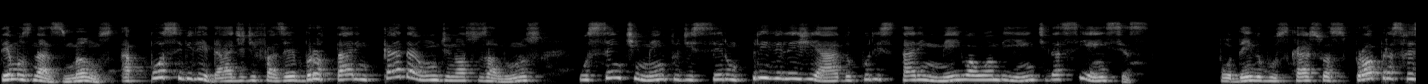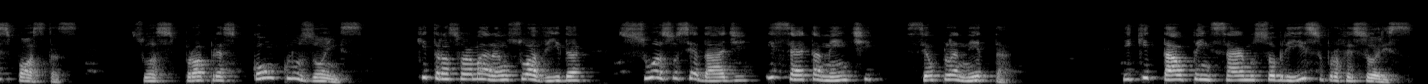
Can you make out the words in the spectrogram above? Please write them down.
temos nas mãos a possibilidade de fazer brotar em cada um de nossos alunos o sentimento de ser um privilegiado por estar em meio ao ambiente das ciências, podendo buscar suas próprias respostas, suas próprias conclusões, que transformarão sua vida, sua sociedade e certamente seu planeta. E que tal pensarmos sobre isso, professores?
